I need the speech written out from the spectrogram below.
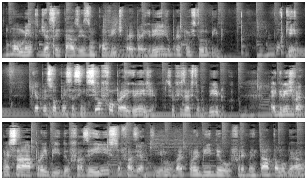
do momento de aceitar às vezes um convite para ir para a igreja ou para um estudo bíblico. Por quê? Porque a pessoa pensa assim: se eu for para a igreja, se eu fizer estudo bíblico, a igreja vai começar a proibir de eu fazer isso, fazer aquilo, vai proibir de eu frequentar tal lugar,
